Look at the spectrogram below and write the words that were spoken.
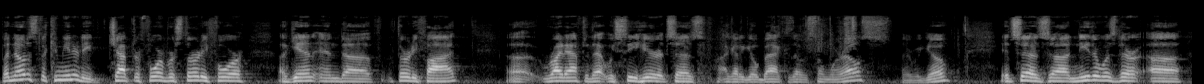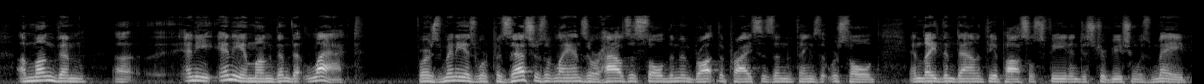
But notice the community, chapter 4, verse 34 again, and uh, 35. Uh, right after that, we see here it says, I got to go back because I was somewhere else. There we go. It says, uh, Neither was there uh, among them uh, any, any among them that lacked For as many as were possessors of lands or houses sold them and brought the prices and the things that were sold and laid them down at the apostles' feet, and distribution was made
